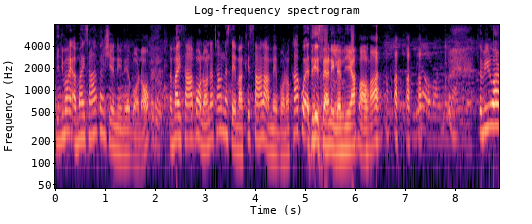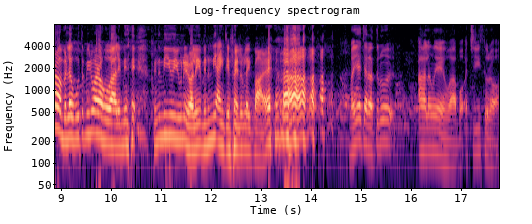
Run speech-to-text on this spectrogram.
ညီညီမောင်ရဲ့အမိုက်စား fashion နေနဲ့ပေါ့နော်အမိုက်စားပေါ့နော်2020မှာခစ်စားလာမယ်ပေါ့နော်ကကွက်အသေးစမ်းနေလည်းမြင်ရမှာပါသမီးတို့ကတော့မလုပ်ဘူးသမီးတို့ကတော့ဟိုပါလေမင်းမင်းသမီးယူယူနေတော့လေမင်းသမီးအိုင်တင်ပဲလုပ်လိုက်ပါတယ်မကြီးကကြတော့သူတို့အားလုံးရဲ့ဟိုဟာပေါ့အကြီးဆိုတော့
